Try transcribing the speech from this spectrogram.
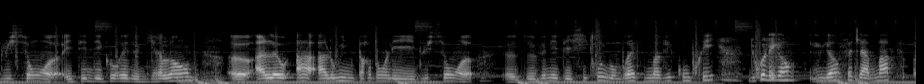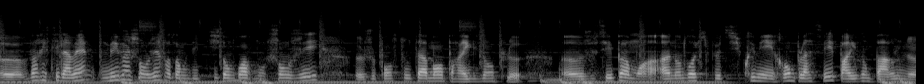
buissons étaient décorés de guirlandes. à Halloween, pardon, les buissons euh, devenez des citrouilles. Bon, bref, vous m'avez compris. Du coup, les gars, en fait, la map euh, va rester la même, mais va changer. Par exemple, des petits endroits vont changer. Euh, je pense notamment, par exemple, je sais pas moi, un endroit qui peut être supprimé et remplacé, par exemple, par une,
